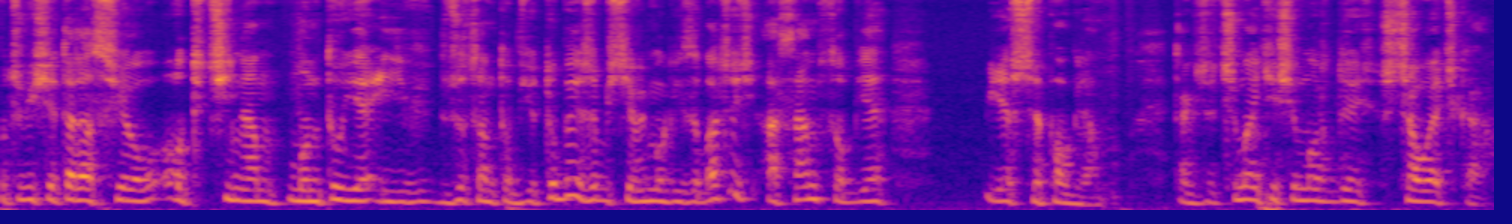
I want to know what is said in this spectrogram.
Oczywiście teraz się odcinam, montuję i wrzucam to w YouTube, żebyście wy mogli zobaczyć, a sam sobie jeszcze pogram. Także trzymajcie się mordy, szczałeczka.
